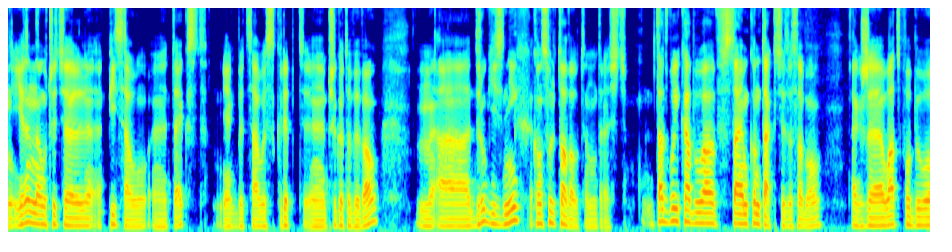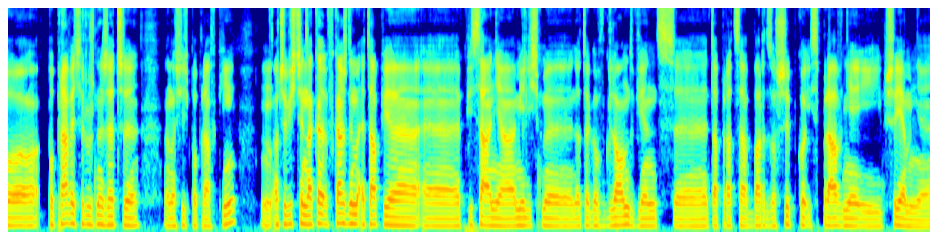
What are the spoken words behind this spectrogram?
Jeden nauczyciel pisał y, tekst, jakby cały skrypt y, przygotowywał, mm, a drugi z nich konsultował tę treść. Ta dwójka była w stałym kontakcie ze sobą. Także łatwo było poprawiać różne rzeczy, nanosić poprawki. Mm, Oczywiście na, ka- w każdym etapie e, pisania mieliśmy do tego wgląd, więc e, ta praca bardzo szybko i sprawnie i przyjemnie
